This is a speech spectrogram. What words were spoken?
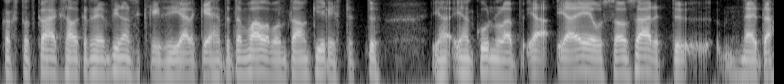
2008 alkaneen finanssikriisin jälkeen tätä valvontaa on kiristetty ihan, ihan kunnolla ja, ja EUssa on säädetty näitä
